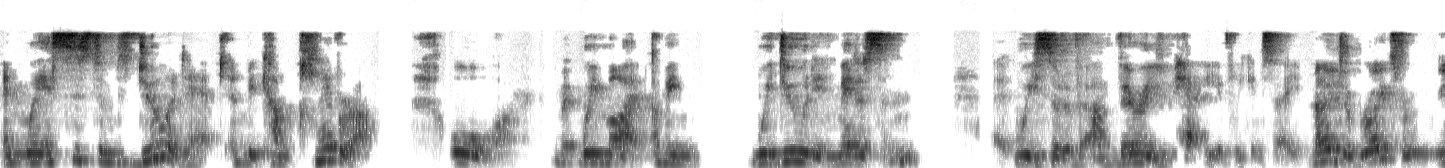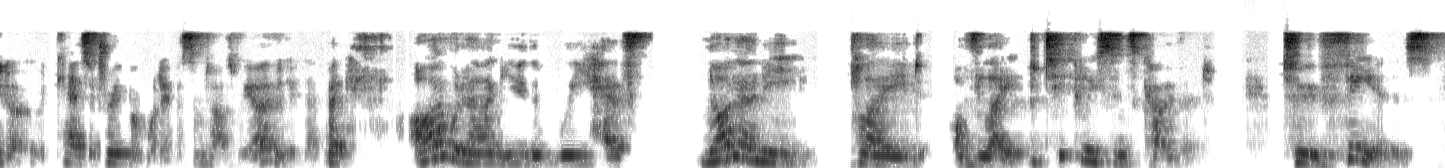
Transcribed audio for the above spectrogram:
and where systems do adapt and become cleverer. Or we might, I mean, we do it in medicine. We sort of are very happy if we can say major breakthrough, you know, cancer treatment, whatever. Sometimes we overdo that. But I would argue that we have not only played of late, particularly since COVID, to fears,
